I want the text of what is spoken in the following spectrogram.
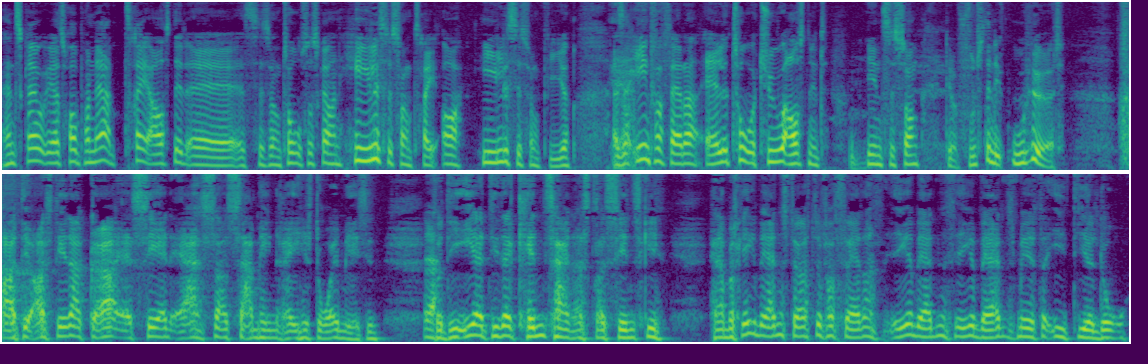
Han skrev, jeg tror på nær tre afsnit af sæson 2, så skrev han hele sæson 3 og hele sæson 4. Altså en forfatter, alle 22 afsnit i en sæson. Det var fuldstændig uhørt. Og det er også det, der gør, at serien er så sammenhængende rent historiemæssigt. Ja. Ja. Fordi en af de, der kendetegner Straczynski, han er måske ikke verdens største forfatter, ikke, verdens, ikke verdensmester i dialog,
